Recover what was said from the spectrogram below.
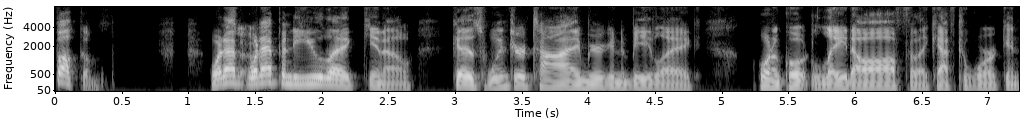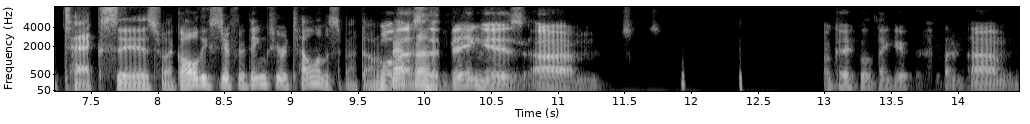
fuck them. What hap- So- what happened to you? Like you know, because winter time, you're gonna be like quote unquote laid off or like have to work in Texas or like all these different things you were telling us about. Don. Well, that's the happened thing is, um, okay, cool, thank you. Um,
